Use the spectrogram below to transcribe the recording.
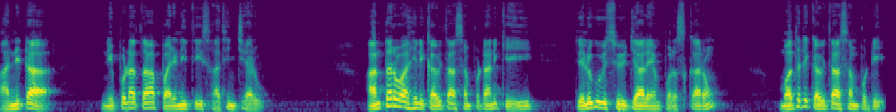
అన్నిటా నిపుణత పరిణితి సాధించారు. అంతర్వాహిని కవితా సంపుటానికి తెలుగు విశ్వవిద్యాలయం పురస్కారం మొదటి కవితా సంపుటి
